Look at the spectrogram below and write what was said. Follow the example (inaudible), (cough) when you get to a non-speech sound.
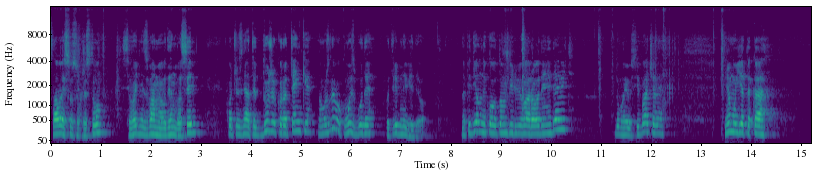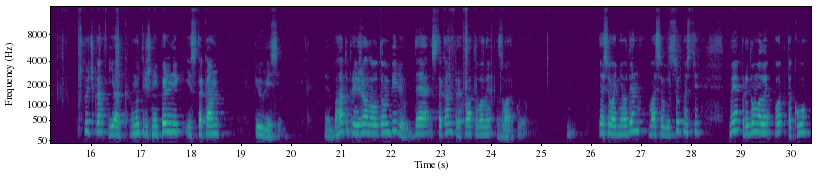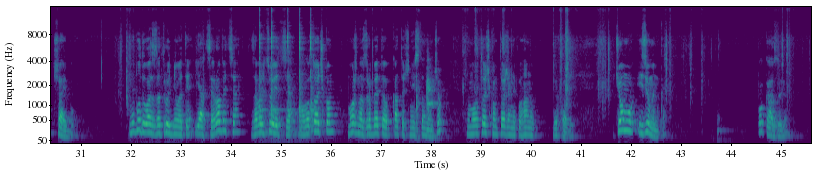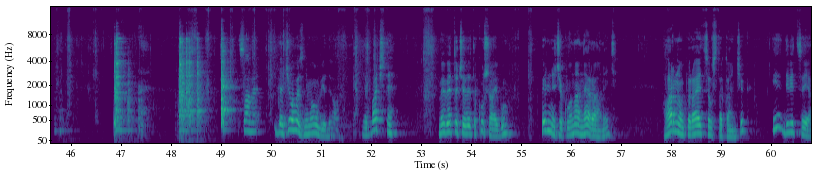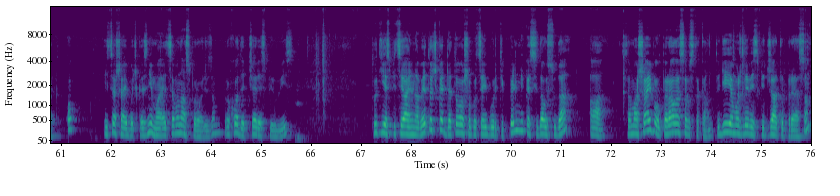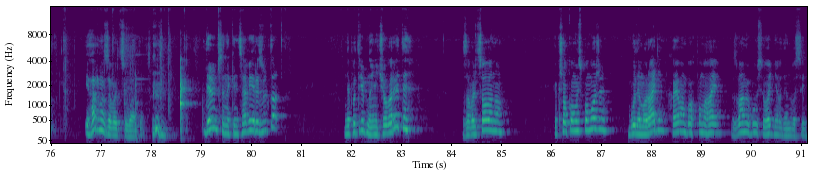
Слава Ісусу Христу! Сьогодні з вами один Василь. Хочу зняти дуже коротеньке, але можливо комусь буде потрібне відео. На підйомнику автомобіль Vivaro 1.9. Думаю, всі бачили. В ньому є така штучка, як внутрішній пильник і стакан піввісі. Е, Багато приїжджало автомобілів, де стакан прихватували зваркою. Я сьогодні один, Вася у відсутності. Ми придумали от таку шайбу. Не буду вас затруднювати, як це робиться. Завальцюється молоточком, можна зробити обкаточний станочок. Но молоточком теж непогано виходить. В чому ізюминка? Показую. Саме для чого знімав відео. Як бачите, ми виточили таку шайбу. Пильничок вона не ранить. Гарно опирається в стаканчик. І дивіться як. Оп! І ця шайбочка знімається, вона з прорізом, проходить через піввісь. Тут є спеціальна виточка для того, щоб оцей буртик пильника сідав сюди, а сама шайба опиралася в стакан. Тоді є можливість піджати пресом і гарно завальцювати. (clears throat) Дивимося на кінцевий результат. Не потрібно нічого варити. Завальцовано. Якщо комусь поможе, будемо раді. Хай вам Бог помагає. З вами був сьогодні один Василь.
